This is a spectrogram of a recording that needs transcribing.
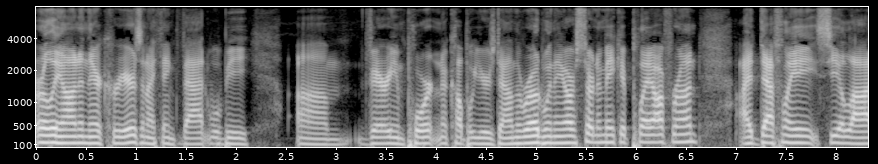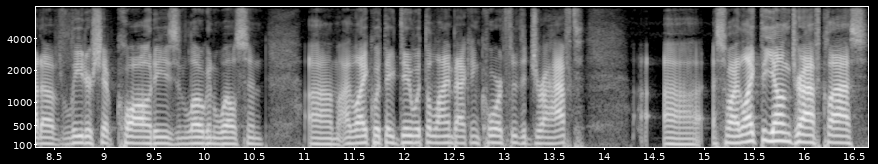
early on in their careers, and I think that will be um, very important a couple years down the road when they are starting to make a playoff run. I definitely see a lot of leadership qualities in Logan Wilson. Um, I like what they did with the linebacking core through the draft. Uh, so I like the young draft class.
